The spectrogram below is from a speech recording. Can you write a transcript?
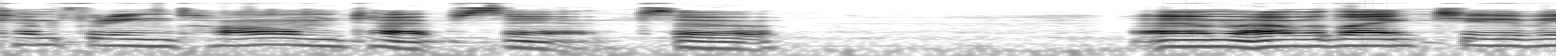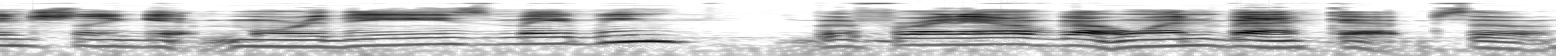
comforting, calm type scent. So um, I would like to eventually get more of these maybe. But for right now, I've got one backup, so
